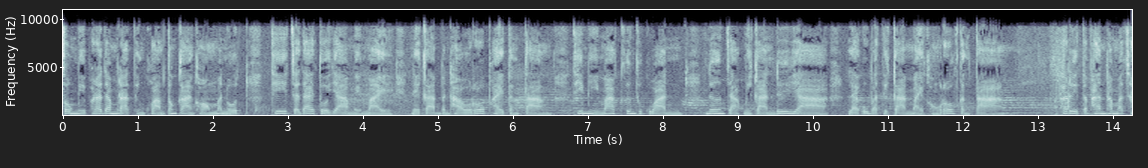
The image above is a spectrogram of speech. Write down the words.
ทรงมีพระดำรัสถึงความต้องการของมนุษย์ ที่จะได้ตัวยาใหม่ๆ ในการบรรเทาโรคภัยต่างๆ ที่มีมากขึ้นทุกวัน เนื่องจากมีการดื้อยา และอุบัติการใหม่ของโรคต่างๆผลิตภัณฑ์ธรรมช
